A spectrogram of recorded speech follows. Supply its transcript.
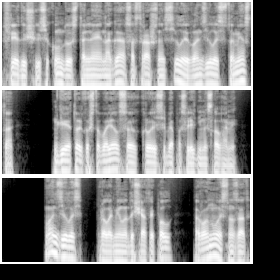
В следующую секунду стальная нога со страшной силой вонзилась в то место, где я только что валялся, кроя себя последними словами. Вонзилась, проломила дощатый пол, рванулась назад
